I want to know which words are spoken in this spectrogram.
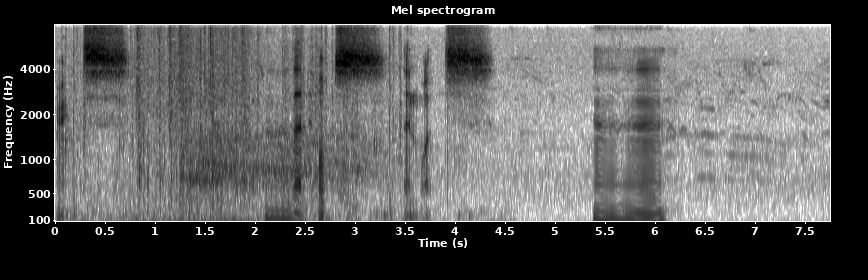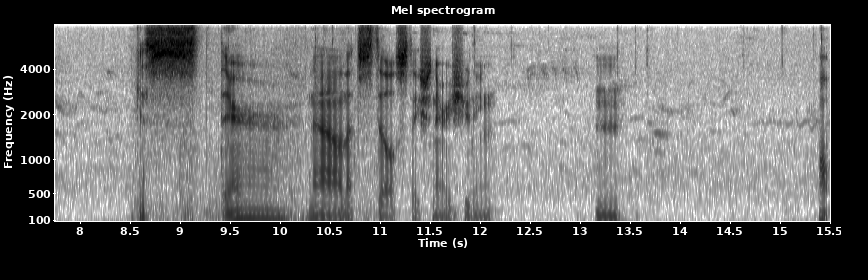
Right. Uh, that helps. Then what? Uh, guess there? No, that's still stationary shooting. Hmm. Oh,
